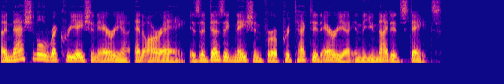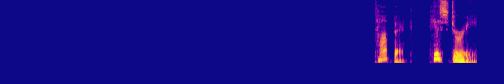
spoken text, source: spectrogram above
A National Recreation Area is a designation for a protected area in the United States. History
